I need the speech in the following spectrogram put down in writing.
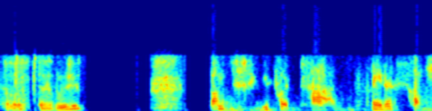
Hello, did I lose you? um, you put top tater tots.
